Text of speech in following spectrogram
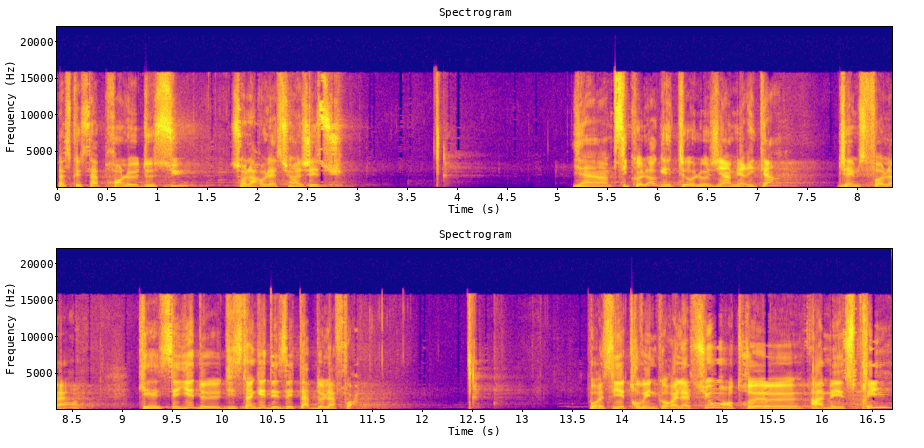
parce que ça prend le dessus sur la relation à Jésus. Il y a un psychologue et théologien américain, James Fowler, qui a essayé de distinguer des étapes de la foi pour essayer de trouver une corrélation entre euh, âme et esprit,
